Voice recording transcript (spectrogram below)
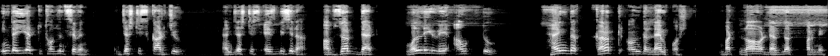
In the year 2007, Justice Katju and Justice S.B. Sinha observed that only way out to hang the corrupt on the lamppost, but law does not permit.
